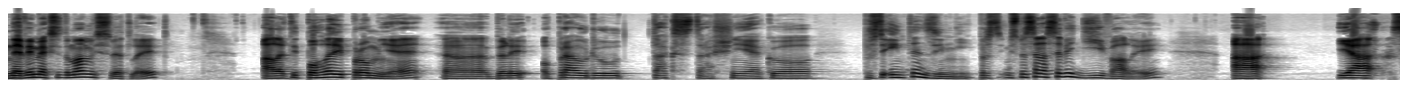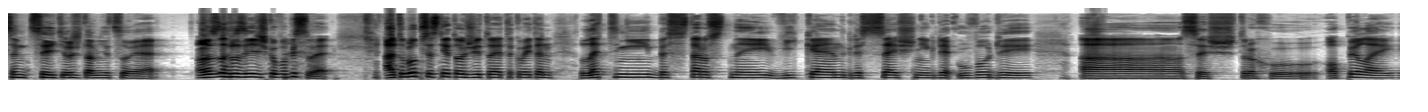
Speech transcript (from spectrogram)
nevím, jak si to mám vysvětlit, ale ty pohledy pro mě uh, byly opravdu tak strašně jako prostě intenzivní. Prostě my jsme se na sebe dívali a já jsem cítil, že tam něco je. Ono se to hrozně těžko popisuje. Ale to bylo přesně to, že to je takový ten letní, bezstarostný víkend, kde seš někde u vody a seš trochu opilej.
